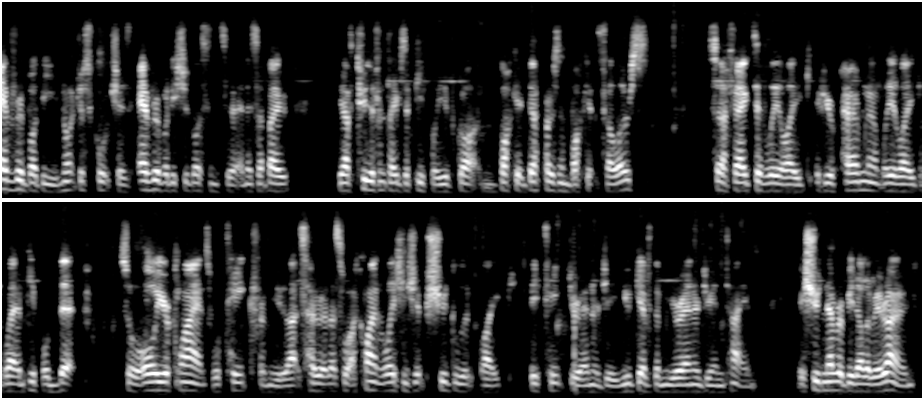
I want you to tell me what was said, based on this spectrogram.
everybody not just coaches everybody should listen to it and it's about you have two different types of people. You've got bucket dippers and bucket fillers. So effectively, like if you're permanently like letting people dip, so all your clients will take from you. That's how that's what a client relationship should look like. They take your energy. You give them your energy and time. It should never be the other way around.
